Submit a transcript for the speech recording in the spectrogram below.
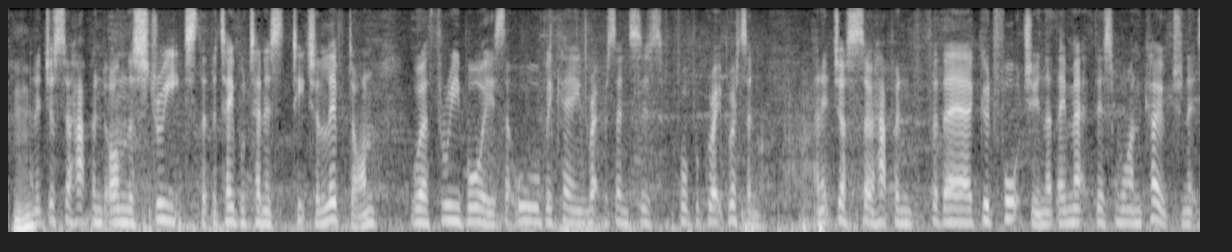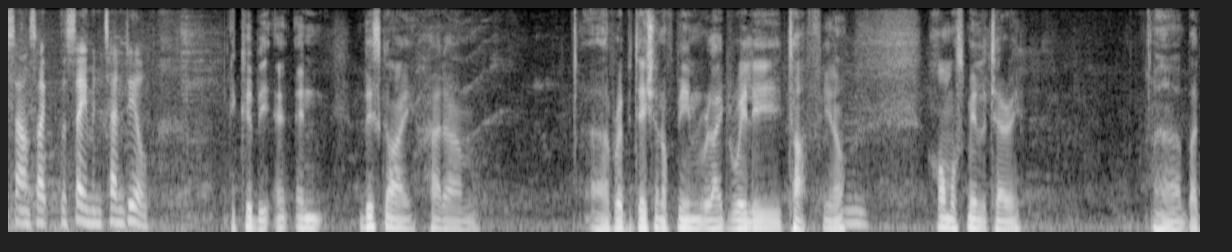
mm-hmm. and it just so happened on the street that the table tennis teacher lived on were three boys that all became representatives for Great Britain. And it just so happened for their good fortune that they met this one coach, and it sounds like the same in Tandil. It could be, and, and this guy had um, a reputation of being like really tough, you know, mm. almost military. Uh, but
